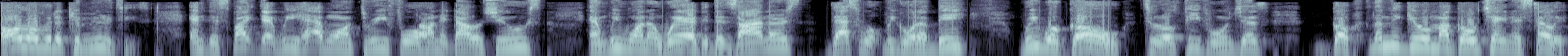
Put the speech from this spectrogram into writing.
all over the communities. And despite that, we have on three, four hundred dollar shoes and we want to wear the designers. That's what we're going to be. We will go to those people and just go, let me give them my gold chain and sell it.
